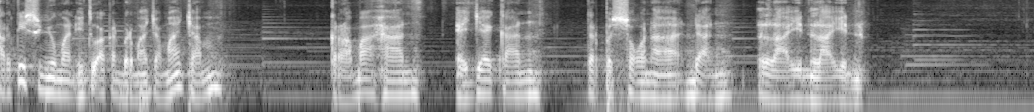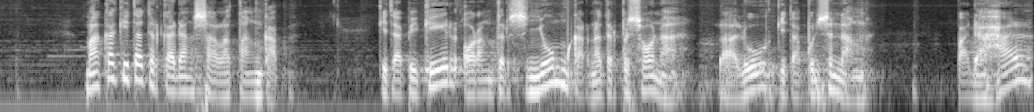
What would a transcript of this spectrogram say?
arti senyuman itu akan bermacam-macam. Keramahan, ejekan, terpesona, dan lain-lain maka kita terkadang salah tangkap. Kita pikir orang tersenyum karena terpesona, lalu kita pun senang. Padahal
